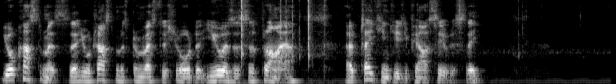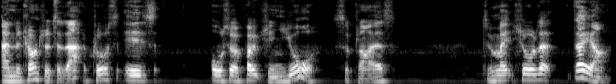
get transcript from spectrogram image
your customers, so your customers can rest assured that you as a supplier are taking GDPR seriously. And the contrary to that, of course, is also approaching your suppliers to make sure that they are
